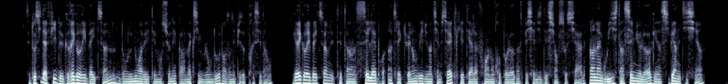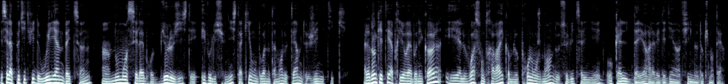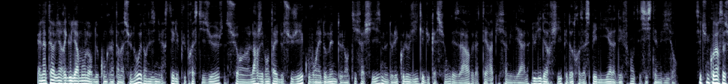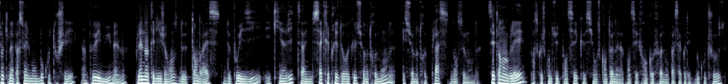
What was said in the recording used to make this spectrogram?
C'est aussi la fille de Gregory Bateson, dont le nom avait été mentionné par Maxime Blondeau dans un épisode précédent. Gregory Bateson était un célèbre intellectuel anglais du XXe siècle qui était à la fois un anthropologue, un spécialiste des sciences sociales, un linguiste, un sémiologue et un cybernéticien. Et c'est la petite fille de William Bateson, un non moins célèbre biologiste et évolutionniste à qui on doit notamment le terme de génétique. Elle a donc été a priori à bonne école et elle voit son travail comme le prolongement de celui de sa lignée, auquel d'ailleurs elle avait dédié un film documentaire. Elle intervient régulièrement lors de congrès internationaux et dans les universités les plus prestigieuses sur un large éventail de sujets couvrant les domaines de l'antifascisme, de l'écologie, de l'éducation, des arts, de la thérapie familiale, du leadership et d'autres aspects liés à la défense des systèmes vivants. C'est une conversation qui m'a personnellement beaucoup touché, un peu ému même, pleine d'intelligence, de tendresse, de poésie, et qui invite à une sacrée prise de recul sur notre monde et sur notre place dans ce monde. C'est en anglais, parce que je continue de penser que si on se cantonne à la pensée francophone, on passe à côté de beaucoup de choses.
